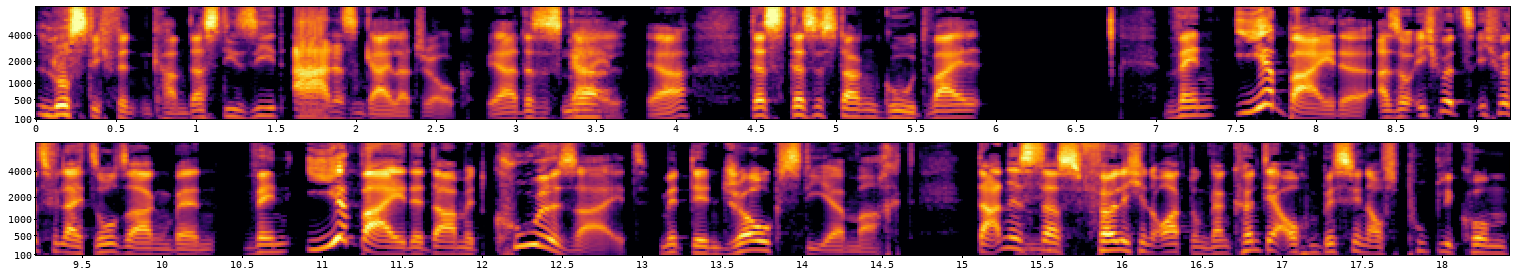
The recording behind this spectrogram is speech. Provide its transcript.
lustig finden kann, dass die sieht, ah, das ist ein geiler Joke, ja, das ist geil, ja, ja? Das, das ist dann gut, weil wenn ihr beide, also ich würde es ich würd's vielleicht so sagen, Ben, wenn ihr beide damit cool seid, mit den Jokes, die ihr macht, dann ist das völlig in Ordnung. Dann könnt ihr auch ein bisschen aufs Publikum,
